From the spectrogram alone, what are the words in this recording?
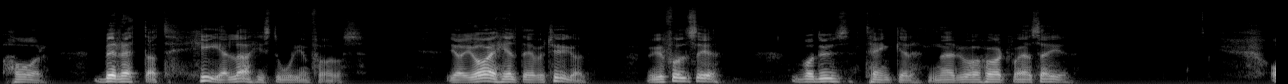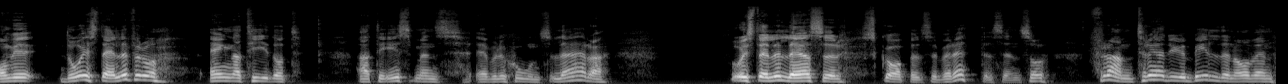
har berättat hela historien för oss? Ja, jag är helt övertygad. Vi får se vad du tänker när du har hört vad jag säger. Om vi då istället för att ägna tid åt ateismens evolutionslära och istället läser skapelseberättelsen så framträder ju bilden av en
